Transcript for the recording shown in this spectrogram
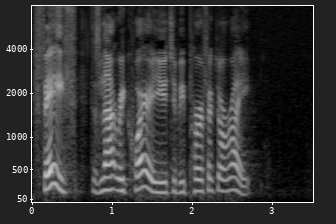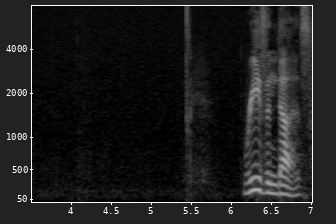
Faith does not require you to be perfect or right. Reason does.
